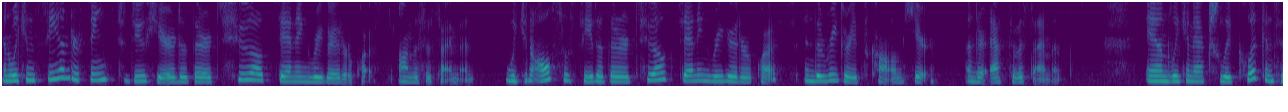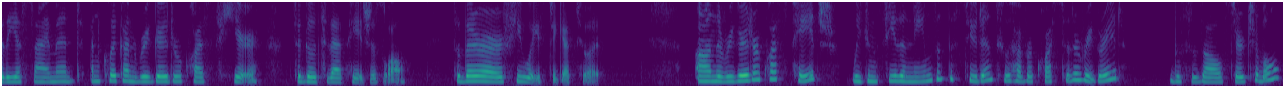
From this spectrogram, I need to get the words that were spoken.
and we can see under things to do here that there are two outstanding regrade requests on this assignment. We can also see that there are two outstanding regrade requests in the regrades column here, under active assignments. And we can actually click into the assignment and click on regrade requests here to go to that page as well. So there are a few ways to get to it. On the regrade request page, we can see the names of the students who have requested a regrade. This is all searchable.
